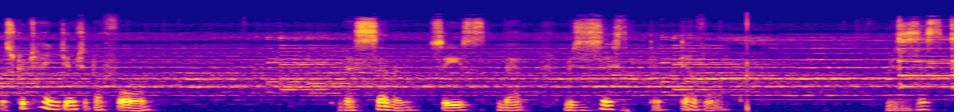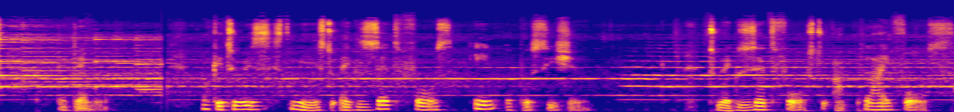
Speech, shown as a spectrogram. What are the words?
The scripture in James chapter 4, verse 7 says that resist the devil. Resist the devil. Okay, to resist means to exert force in opposition to exert force, to apply force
